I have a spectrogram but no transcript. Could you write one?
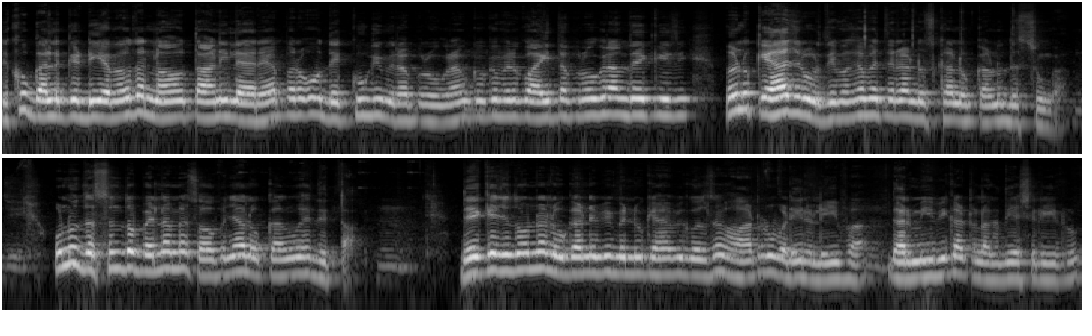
ਦੇਖੋ ਗੱਲ ਕਿੱਡੀ ਆ ਮੈਂ ਉਹਦਾ ਨਾਂ ਤਾਂ ਨਹੀਂ ਲੈ ਰਿਹਾ ਪਰ ਉਹ ਦੇਖੂਗੀ ਮੇਰਾ ਪ੍ਰੋਗਰਾਮ ਕਿਉਂਕਿ ਮੇਰੇ ਕੋਲ ਆਈ ਤਾਂ ਪ੍ਰੋਗਰਾਮ ਦੇਖ ਕੇ ਸੀ। ਮੈਂ ਉਹਨੂੰ ਕਿਹਾ ਜ਼ਰੂਰ ਸੀ ਮੈਂ ਕਿਹਾ ਮੈਂ ਤੇਰਾ ਨੁਸਖਾ ਲੋਕਾਂ ਨੂੰ ਦੱਸੂਗਾ। ਉਹਨੂੰ ਦੱਸਣ ਤੋਂ ਪਹਿਲਾਂ ਮੈਂ 150 ਲੋਕਾਂ ਨੂੰ ਇਹ ਦਿੱਤਾ। ਦੇ ਕੇ ਜਦੋਂ ਉਹਨਾਂ ਲੋਕਾਂ ਨੇ ਵੀ ਮੈਨੂੰ ਕਿਹਾ ਵੀ ਗੁਲ ਸਾਹਿਬ ਹਾਰਟ ਨੂੰ ਬੜੀ ਰਿਲੀਫ ਆ ਗਰਮੀ ਵੀ ਘੱਟ ਲੱਗਦੀ ਹੈ ਸਰੀਰ ਨੂੰ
